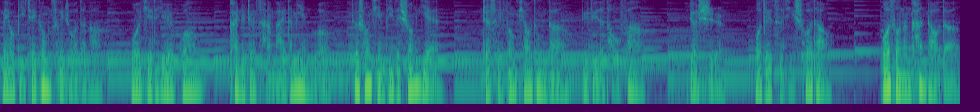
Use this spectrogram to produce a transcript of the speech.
没有比这更脆弱的了。我借着月光。”看着这惨白的面额，这双紧闭的双眼，这随风飘动的绿绿的头发，这时，我对自己说道：“我所能看到的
